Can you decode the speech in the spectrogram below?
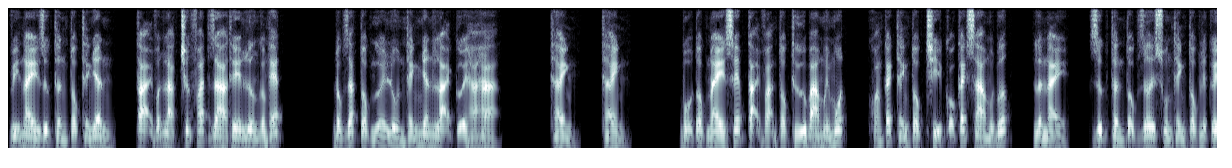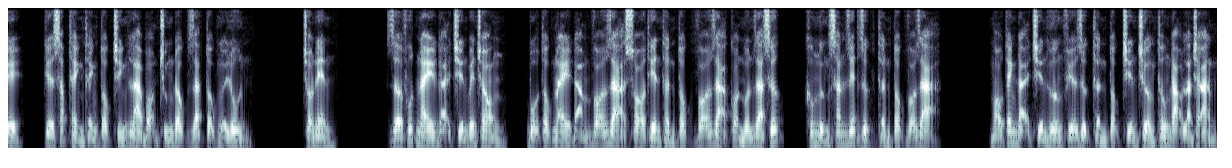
Vị này dực thần tộc thánh nhân, tại vẫn lạc trước phát ra thê lương gầm thét. Độc giác tộc người lùn thánh nhân lại cười ha ha. Thành thành. Bộ tộc này xếp tại vạn tộc thứ ba mươi mốt, khoảng cách thánh tộc chỉ có cách xa một bước. Lần này dực thần tộc rơi xuống thánh tộc liệt kê, kia sắp thành thánh tộc chính là bọn chúng độc giác tộc người lùn. Cho nên, giờ phút này đại chiến bên trong, bộ tộc này đám võ giả so thiên thần tộc võ giả còn muốn ra sức không ngừng săn giết dực thần tộc võ giả. Máu tanh đại chiến hướng phía dực thần tộc chiến trường thông đạo lan tràn.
